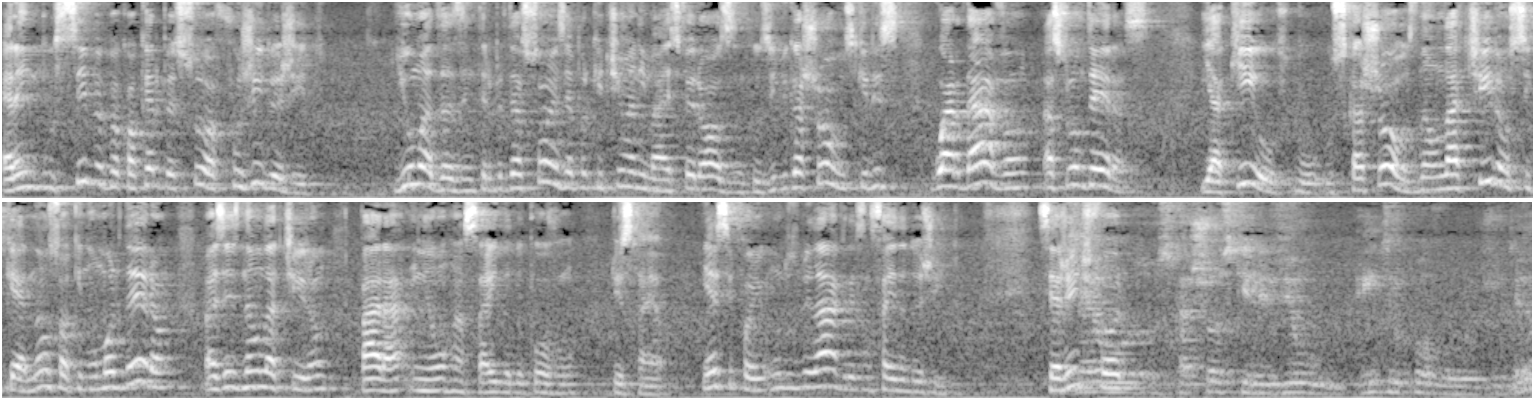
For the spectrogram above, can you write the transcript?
era impossível para qualquer pessoa fugir do Egito. E uma das interpretações é porque tinham animais ferozes, inclusive cachorros, que eles guardavam as fronteiras. E aqui os, os, cachorros não latiram sequer, não só que não morderam, mas eles não latiram para em honra a saída do povo de Israel. E esse foi um dos milagres na saída do Egito. Se a gente for os cachorros que viviam entre o povo judeu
